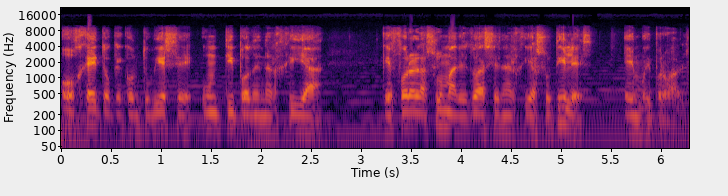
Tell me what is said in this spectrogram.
objeto que contuviese un tipo de energía que fuera la suma de todas las energías sutiles es muy probable.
